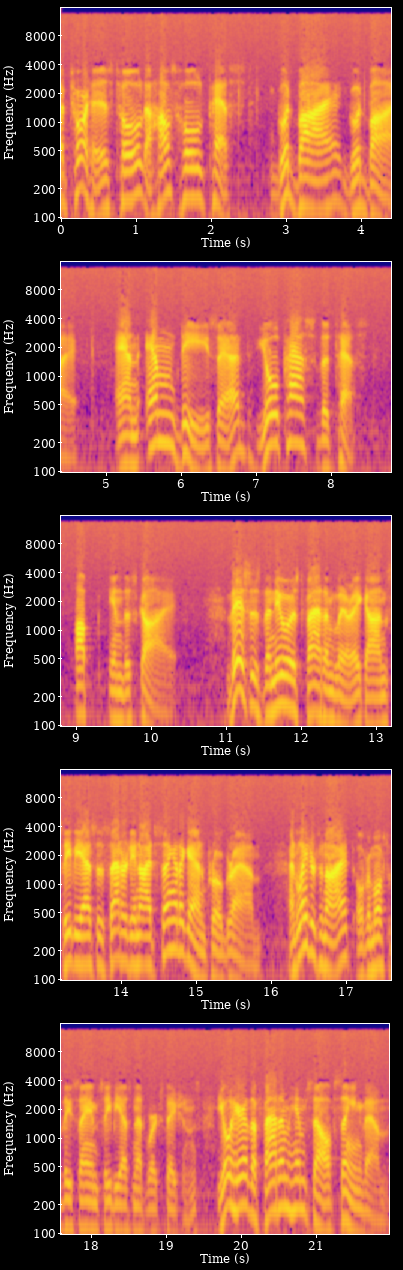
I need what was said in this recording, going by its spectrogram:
A tortoise told a household pest, goodbye, goodbye. And MD said, you'll pass the test up in the sky. This is the newest Phantom lyric on CBS's Saturday Night Sing It Again program. And later tonight, over most of these same CBS network stations, you'll hear the Phantom himself singing them.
